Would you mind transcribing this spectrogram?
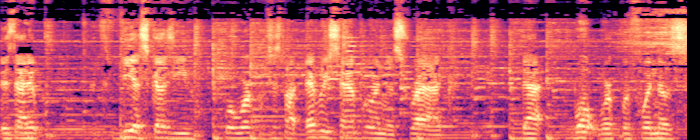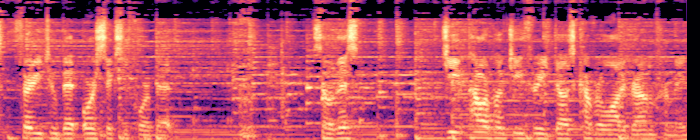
is that it via SCSI will work with just about every sampler in this rack that won't work with Windows 32-bit or 64-bit. So this G PowerBook G3 does cover a lot of ground for me.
